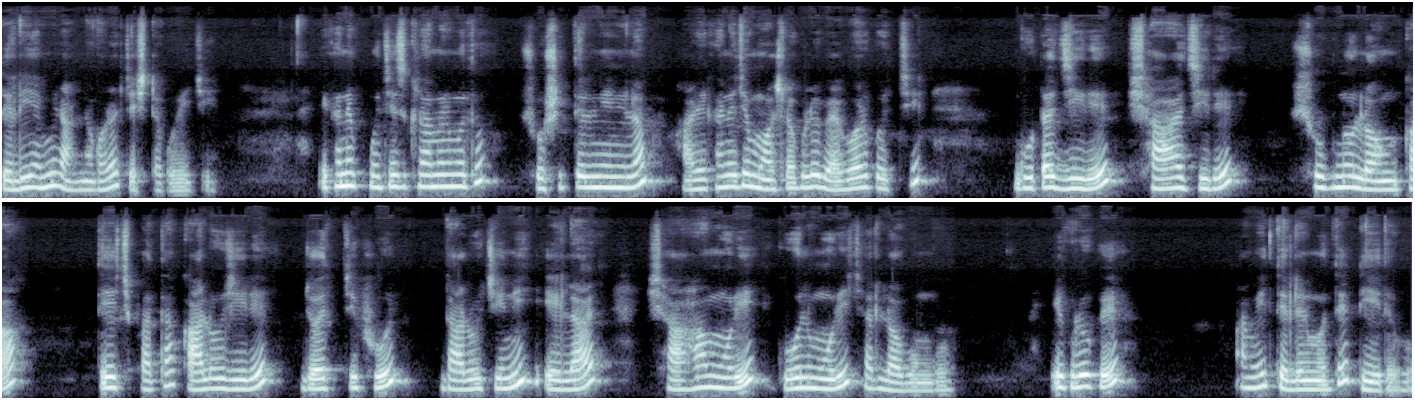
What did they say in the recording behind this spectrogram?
তেলেই আমি রান্না করার চেষ্টা করেছি। এখানে পঁচিশ গ্রামের মতো সর্ষের তেল নিয়ে নিলাম। আর এখানে যে মশলাগুলো ব্যবহার করছি, গোটা জিরে শাহ জিরে, শুকনো লঙ্কা, তেজপাতা, কালো জিরে, জয়ত্রী ফুল, দারুচিনি, এলাচ সাহামরিচ গোলমরিচ আর লবঙ্গ। এগুলোকে আমি তেলের মধ্যে দিয়ে দেবো।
